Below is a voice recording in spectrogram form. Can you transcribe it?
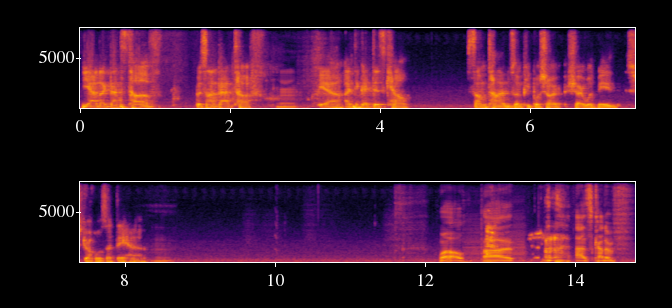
yeah, like that's tough, but it's not that tough. Mm. Yeah, I think I discount sometimes when people share share with me struggles that they have. Mm. Well, uh, as kind of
